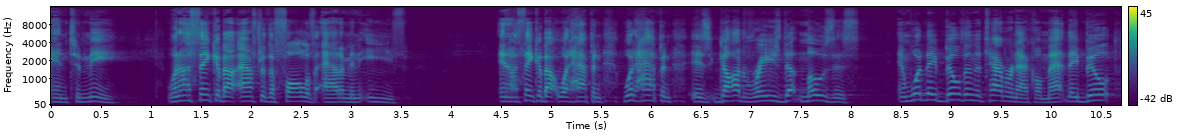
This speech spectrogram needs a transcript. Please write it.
and to me. When I think about after the fall of Adam and Eve, and I think about what happened, what happened is God raised up Moses. And what they built in the tabernacle, Matt? They built,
